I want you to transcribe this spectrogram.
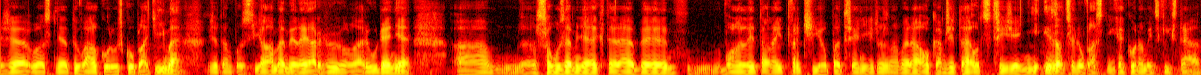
že vlastně tu válku Rusku platíme, že tam posíláme miliardu dolarů denně. A jsou země, které by volily ta nejtvrdší opatření, to znamená okamžité odstřižení i za cenu vlastních ekonomických ztrát.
